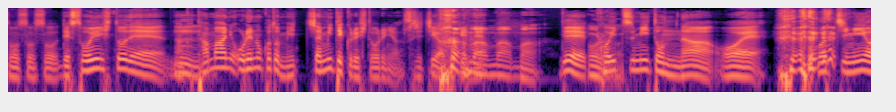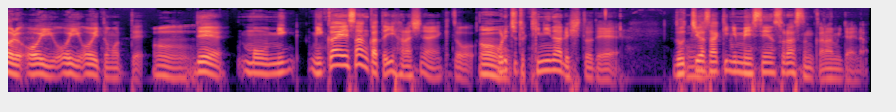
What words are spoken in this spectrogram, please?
そうそうそう。で、そういう人で、なんうんかたまに俺のことめっちゃ見てくる人おるんよ。すれ違う時まあね。まあまで、おるこいつ見とんな、おい。こっち見よる、おいおいおいと思って。あうんで、もう見、見返さんかったらいい話なんやけど、うん俺ちょっと気になる人で、どっちが先に目線そらすんかなみたいな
